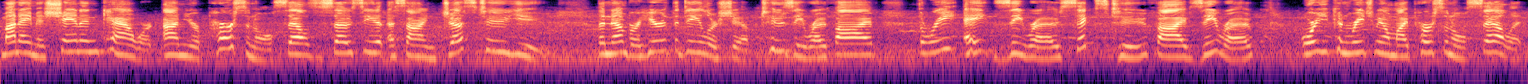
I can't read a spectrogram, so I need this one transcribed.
My name is Shannon Cowart. I'm your personal sales associate assigned just to you. The number here at the dealership, 205-380-6250, or you can reach me on my personal cell at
